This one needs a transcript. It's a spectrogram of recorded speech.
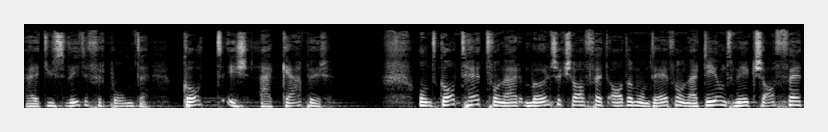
Er hat uns wieder verbunden. Gott ist ein Geber. Und Gott hat, als er Menschen geschaffen hat, Adam und Eva, und er die und mir geschaffen hat,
